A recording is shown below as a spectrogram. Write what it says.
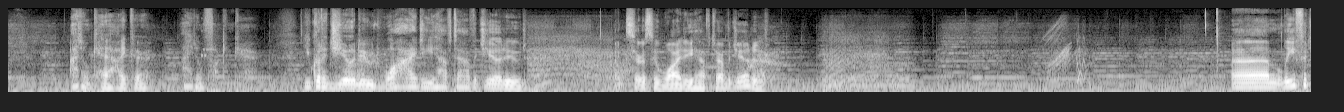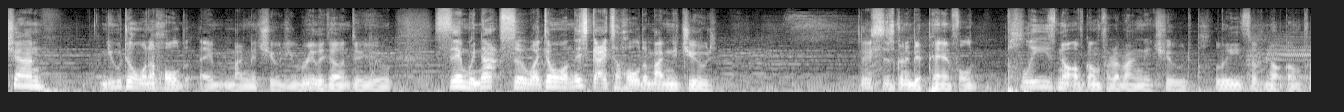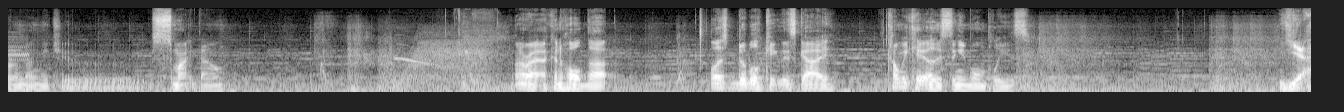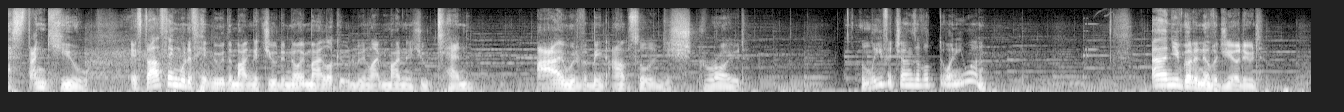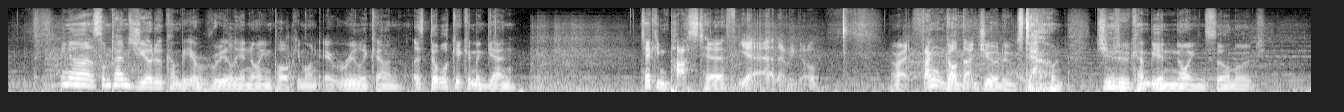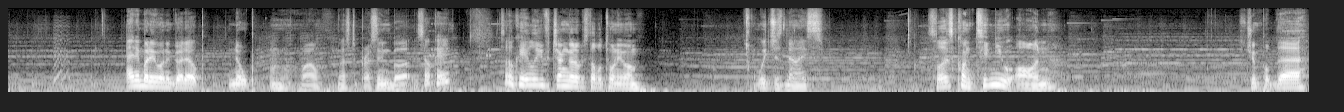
I don't care, hiker. I don't fucking care. You've got a Geodude. Why do you have to have a Geodude? Like, seriously, why do you have to have a Geodude? Um, Leafachan, you don't want to hold a magnitude. You really don't, do you? Same with Natsu. I don't want this guy to hold a magnitude. This is going to be painful. Please not have gone for a magnitude. Please have not gone for a magnitude. Smackdown. Alright, I can hold that. Let's double kick this guy. Can we KO this thing in one, please? Yes, thank you. If that thing would have hit me with the magnitude, and knowing my luck, it would have been like magnitude 10, I would have been absolutely destroyed. And leave a chance of 21. And you've got another Geodude. You know, sometimes Geodude can be a really annoying Pokemon. It really can. Let's double kick him again. Take him past here. Yeah, there we go. Alright, thank god that Geodude's down. Geodude can be annoying so much. Anybody want to go up? Nope. Mm, well, that's depressing, but it's okay. It's okay, Leaf Chan got up level 21. Which is nice. So let's continue on. Let's jump up there.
